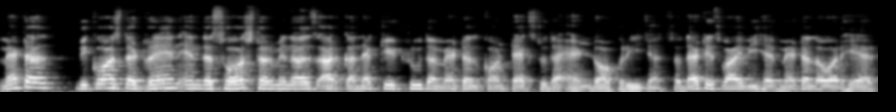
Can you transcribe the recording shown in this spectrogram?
Metal because the drain and the source terminals are connected through the metal contacts to the end of region. So that is why we have metal over here.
